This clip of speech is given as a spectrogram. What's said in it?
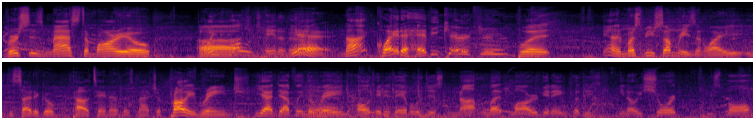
versus Master Mario. Uh, yeah, not quite a heavy character, but yeah, there must be some reason why he decided to go Palutena in this matchup. Probably range. Yeah, definitely the Yeah. range. Palutena is able to just not let Mario get in because he's, you know, he's short, he's small.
